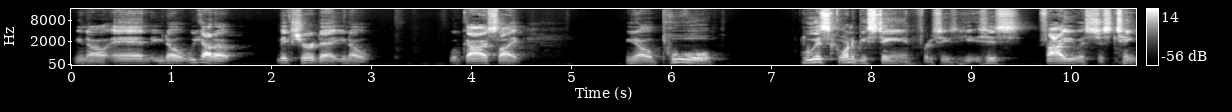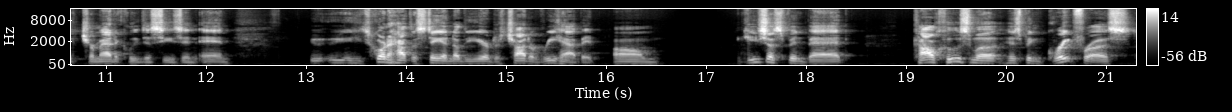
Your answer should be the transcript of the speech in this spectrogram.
you know, and you know we gotta make sure that you know with guys like you know Poole, who is going to be staying for the season, he, his value has just tanked dramatically this season, and he's going to have to stay another year to try to rehab it. Um, he's just been bad. Kyle Kuzma has been great for us,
